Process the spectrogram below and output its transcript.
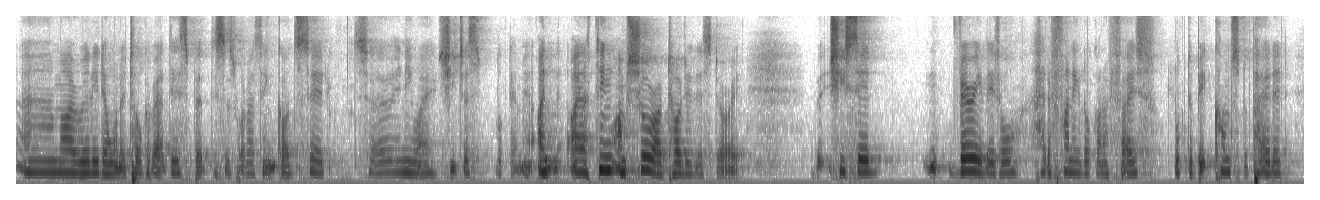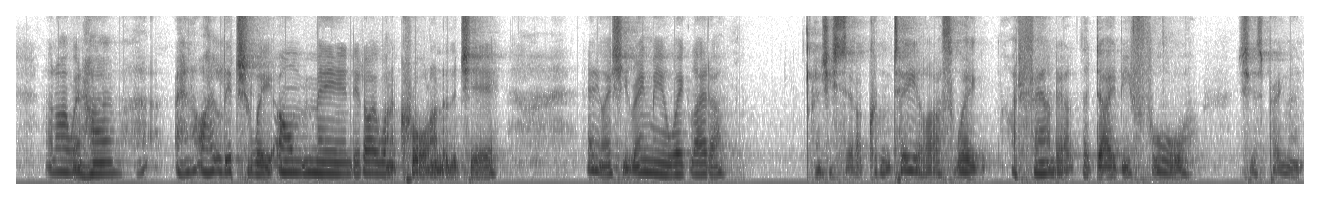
um, I really don't want to talk about this, but this is what I think God said. So anyway, she just looked at me. I, I think I'm sure I've told you this story, but she said very little, had a funny look on her face, looked a bit constipated, and I went home, and I literally, oh man, did I want to crawl under the chair. Anyway, she rang me a week later, and she said I couldn't tell you last week. I'd found out the day before she was pregnant.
